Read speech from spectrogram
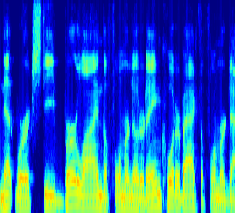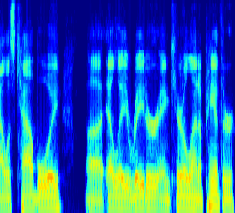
Network. Steve Beuerlein, the former Notre Dame quarterback, the former Dallas Cowboy, uh, LA Raider, and Carolina Panther,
